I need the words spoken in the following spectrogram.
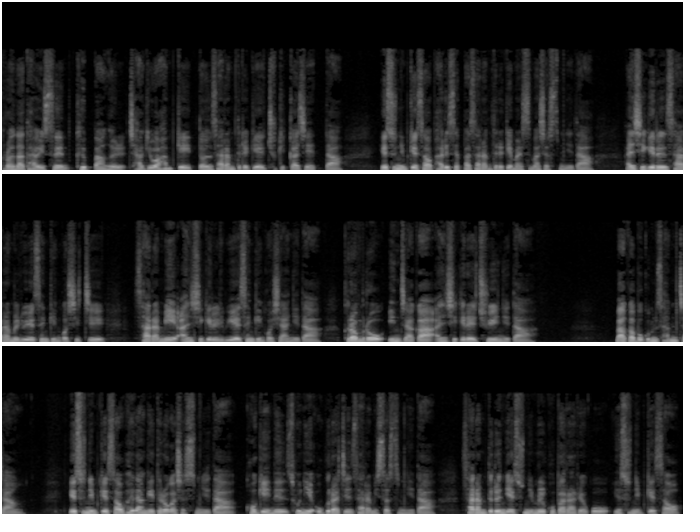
그러나 다윗은 그 빵을 자기와 함께 있던 사람들에게 주기까지 했다. 예수님께서 바리세파 사람들에게 말씀하셨습니다. 안식일은 사람을 위해 생긴 것이지 사람이 안식일을 위해 생긴 것이 아니다. 그러므로 인자가 안식일의 주인이다. 마가복음 3장 예수님께서 회당에 들어가셨습니다. 거기에는 손이 오그라진 사람이 있었습니다. 사람들은 예수님을 고발하려고 예수님께서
